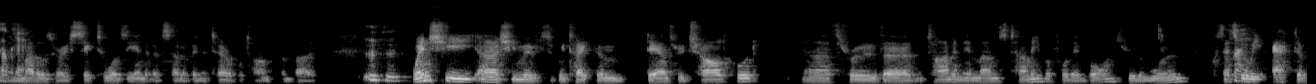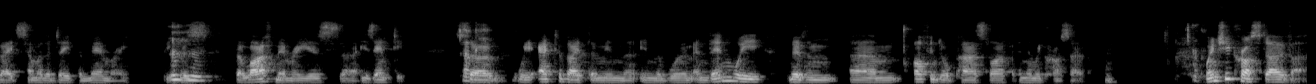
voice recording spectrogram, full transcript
Okay. And her mother was very sick towards the end of it, so it had been a terrible time for them both. Mm-hmm. When she uh, she moved, we take them down through childhood, uh, through the time in their mum's tummy before they're born, through the womb, because that's right. where we activate some of the deeper memory. Because mm-hmm. the life memory is uh, is empty, so okay. we activate them in the in the womb, and then we move them um, off into a past life, and then we cross over. Okay. When she crossed over,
